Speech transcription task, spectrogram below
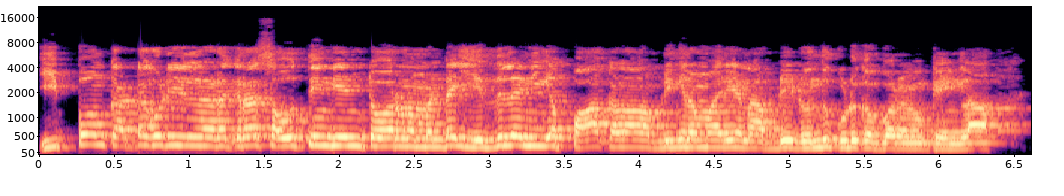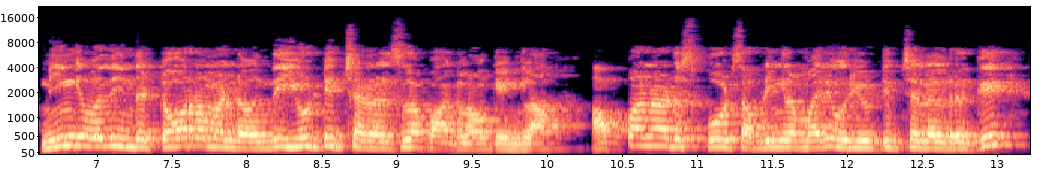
இப்போ கட்டக்குடியில் நடக்கிற சவுத் இந்தியன் டோர்னமெண்ட்டை எதுல நீங்க பார்க்கலாம் அப்படிங்கிற மாதிரியான அப்டேட் வந்து கொடுக்க போறேன் ஓகேங்களா? நீங்க வந்து இந்த டோர்னமெண்ட்டை வந்து யூடியூப் சேனல்ஸ்ல பார்க்கலாம் ஓகேங்களா அப்பா நாடு ஸ்போர்ட்ஸ் அப்படிங்கிற மாதிரி ஒரு யூடியூப் சேனல் இருக்கு.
